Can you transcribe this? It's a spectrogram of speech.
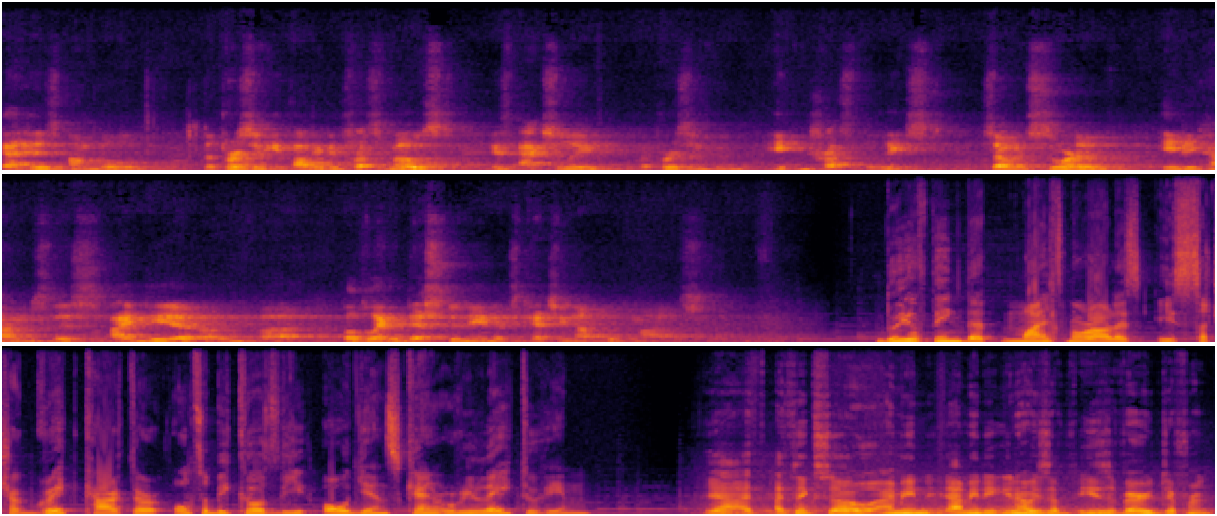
that his uncle, the person he thought he could trust most, is actually the person who he can trust the least. So it's sort of, he becomes this idea of, uh, of like a destiny that's catching up with Miles. Do you think that Miles Morales is such a great character also because the audience can relate to him? Yeah, I, I think so. I mean, I mean, you know, he's a he's a very different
